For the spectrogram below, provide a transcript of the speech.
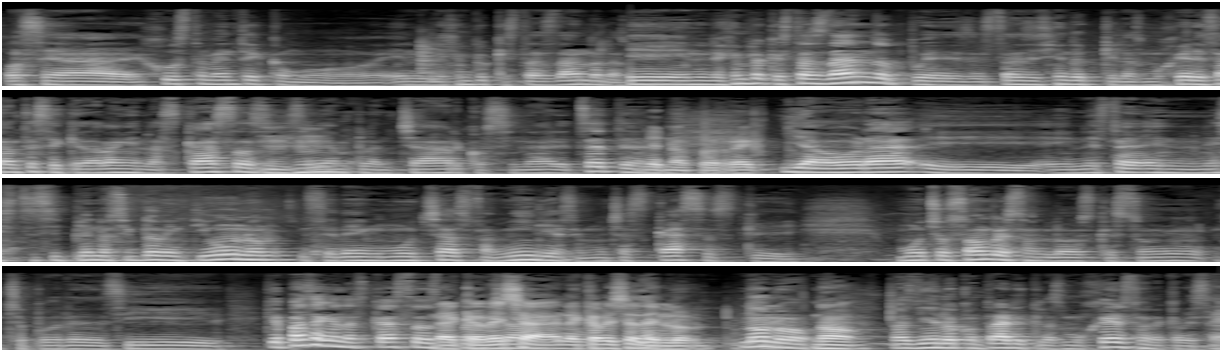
O sea, justamente como en el ejemplo que estás dando, eh, en el ejemplo que estás dando, pues estás diciendo que las mujeres antes se quedaban en las casas y sabían planchar, cocinar, etc. No, correcto. Y ahora, eh, en, esta, en este pleno siglo XXI, se ven muchas familias, en muchas casas que muchos hombres son los que son, se podría decir, que pasan en las casas. La cabeza, la cabeza del... No, no, no, más bien lo contrario, que las mujeres son la cabeza,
